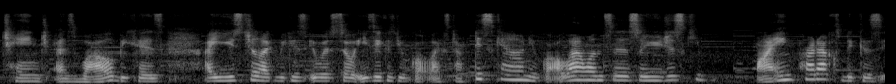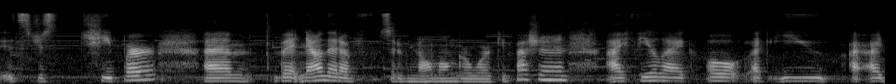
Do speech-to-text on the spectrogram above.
changed as well because I used to like because it was so easy because you've got like stuff discount you've got allowances so you just keep buying products because it's just cheaper. Um, but now that I've sort of no longer work in fashion. I feel like oh like you I, I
